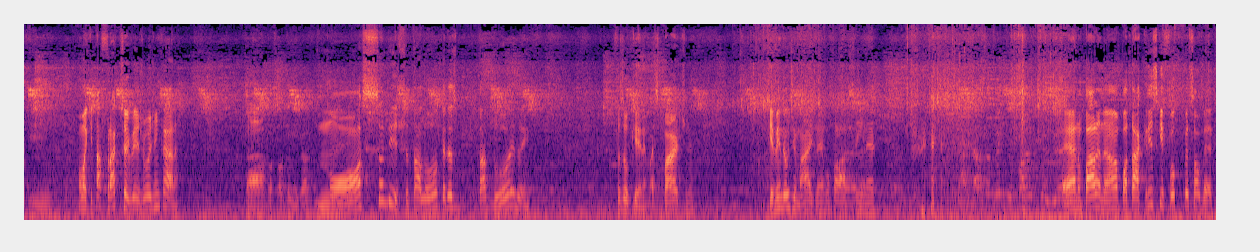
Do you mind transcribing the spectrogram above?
Aqui. Vamos aqui tá fraco cerveja hoje, hein, cara? Tá, tá faltando gás. Nossa, bicho, você tá louco? Cadê? Tá doido, hein? Fazer o que, né? Faz parte, né? Porque vendeu demais, né? Vamos falar é. assim, né? é, não para não. Pode estar a crise que for que o pessoal bebe.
